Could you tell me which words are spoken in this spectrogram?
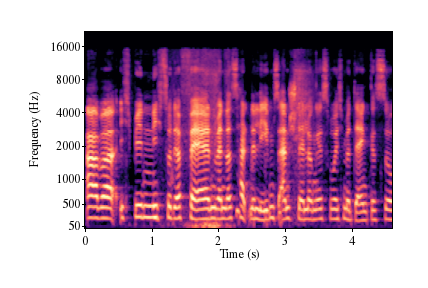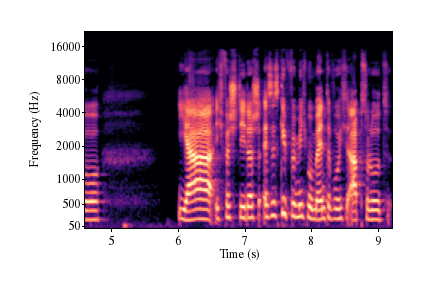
aber ich bin nicht so der Fan, wenn das halt eine Lebenseinstellung ist, wo ich mir denke, so, ja, ich verstehe das. Es, es gibt für mich Momente, wo ich absolut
